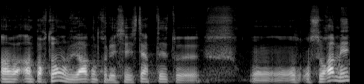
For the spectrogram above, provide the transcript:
im- importants. On verra contre les Célesters, peut-être, euh, on, on- on saura. Mais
